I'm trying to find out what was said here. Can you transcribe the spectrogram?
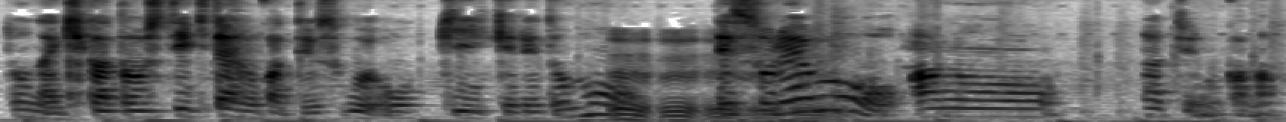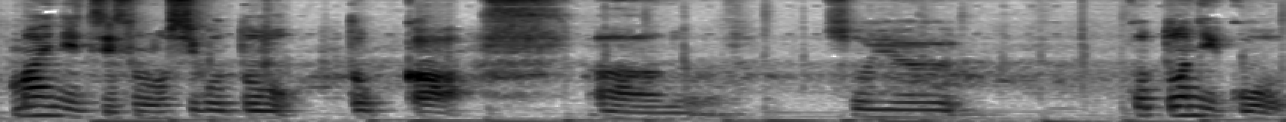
ー、どんな生き方をしていきたいのかっていうすごい大きいけれども、でそれをあのなんていうのかな毎日その仕事とかあのそういうことにこ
